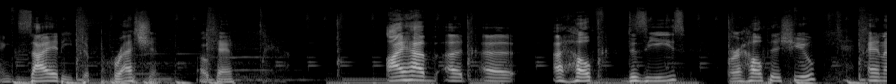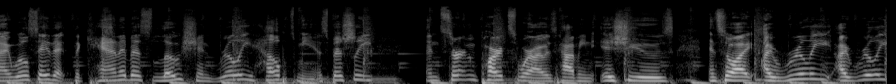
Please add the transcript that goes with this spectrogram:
anxiety, depression. Okay, I have a, a, a health disease or a health issue, and I will say that the cannabis lotion really helped me, especially in certain parts where I was having issues, and so I I really I really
